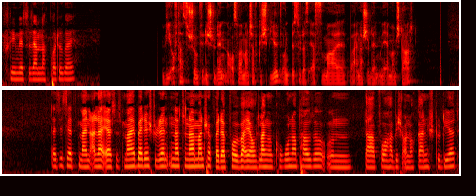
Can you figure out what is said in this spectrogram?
fliegen wir zusammen nach Portugal. Wie oft hast du schon für die Studentenauswahlmannschaft gespielt und bist du das erste Mal bei einer Studenten-WM am Start? Das ist jetzt mein allererstes Mal bei der Studentennationalmannschaft, weil davor war ja auch lange Corona-Pause und davor habe ich auch noch gar nicht studiert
